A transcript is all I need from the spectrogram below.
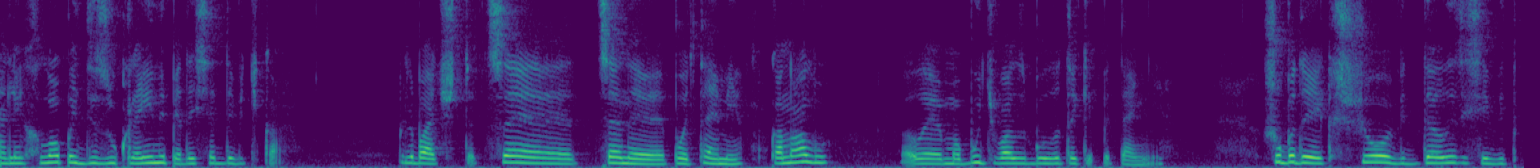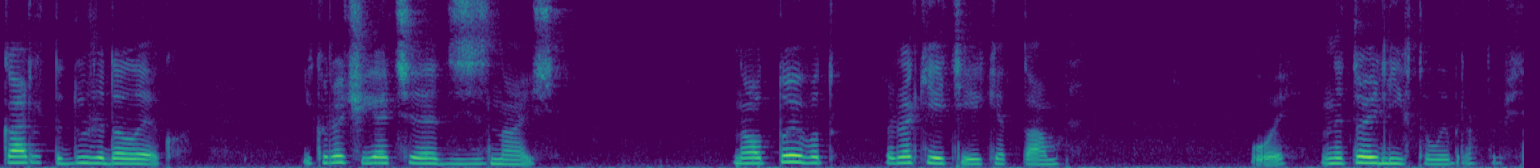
каналі Хлопець з України 59К. Пробачте, це, це не по темі каналу, але, мабуть, у вас було таке питання. Що буде, якщо віддалитися від карти дуже далеко? І, коротше, я це дізнаюсь. На от той от ракеті, яке там. Ой, не той ліфт вибрав, друзі.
